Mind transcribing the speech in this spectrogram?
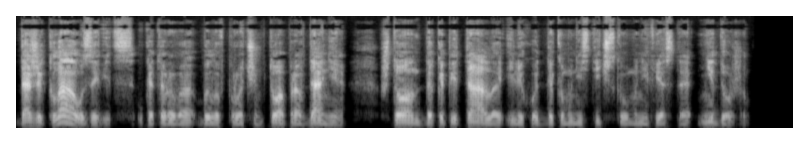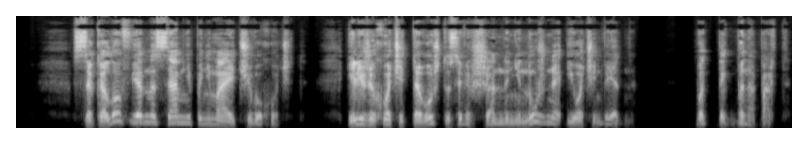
Даже Клаузевиц, у которого было, впрочем, то оправдание, что он до капитала или хоть до коммунистического манифеста не дожил. Соколов, верно, сам не понимает, чего хочет. Или же хочет того, что совершенно не нужно и очень вредно. Вот так Бонапарт.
